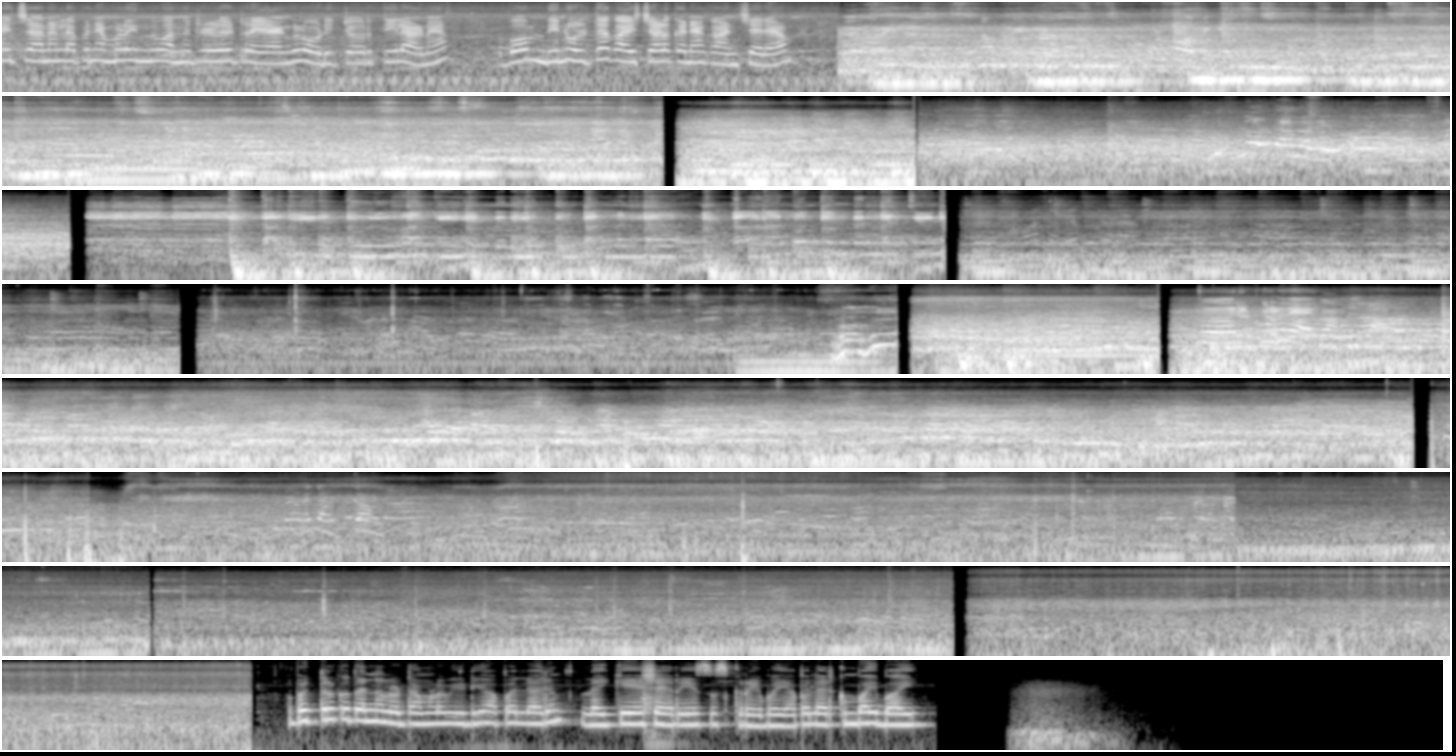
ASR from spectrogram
My channel അപ്പോൾ നമ്മൾ ഇന്ന് വന്നിട്ടുള്ളത് ട്രയാങ്കിൾ ഓഡിറ്റോറിയത്തിലാണ് അപ്പോൾ ഇതിന്റെ ഉള്ളത്തെ കാഴ്ചകളൊക്കെ ഞാൻ കാണിച്ചു തരാം. Rolê അപ്പോൾ ഇത്രയൊക്കെ തന്നെ ഉള്ളൂ കേട്ടോ നമ്മളെ വീഡിയോ. അപ്പോൾ എല്ലാവരും ലൈക്ക് ചെയ്യുക ഷെയർ ചെയ്യുക സബ്സ്ക്രൈബ് ചെയ്യുക. അപ്പോൾ എല്ലാവർക്കും ബൈ ബൈ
